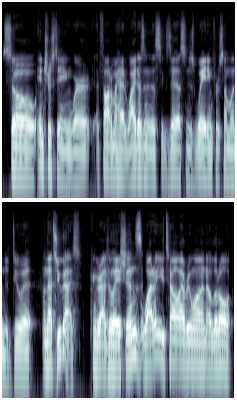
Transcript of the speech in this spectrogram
so interesting. Where I thought in my head, why doesn't this exist? And just waiting for someone to do it. And that's you guys. Congratulations. Why don't you tell everyone a little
